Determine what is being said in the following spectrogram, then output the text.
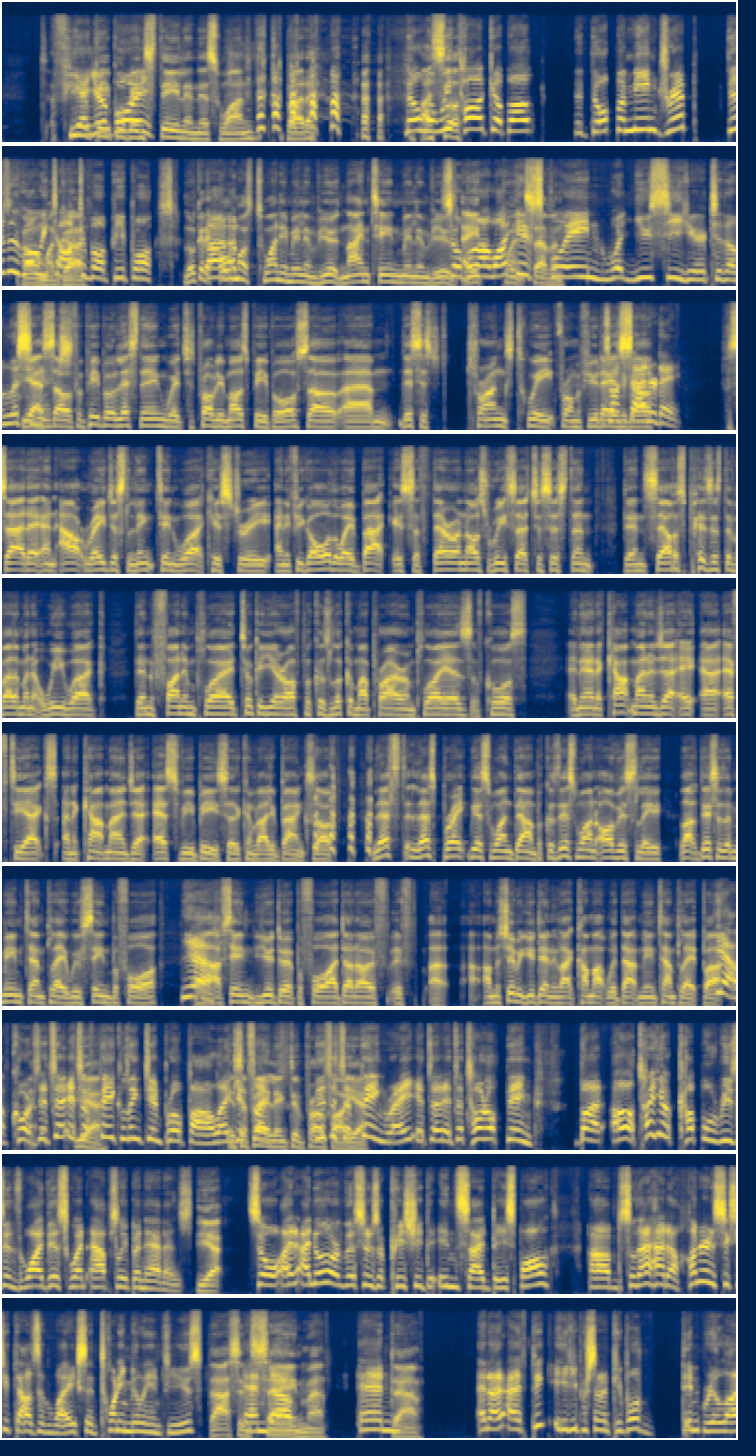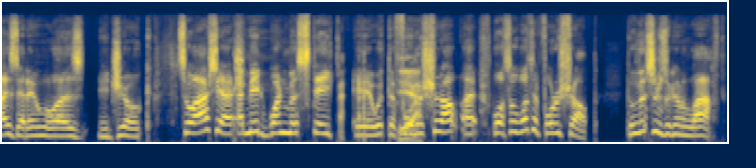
A few yeah, people boy... been stealing this one, but uh, no, when saw... we talk about the dopamine drip, this is what oh we talk God. about, people. Look at it, uh, almost 20 million views, 19 million views. So, 8. but I want you to explain what you see here to the listeners. Yeah, so for people listening, which is probably most people, so um, this is Trung's tweet from a few days it's ago. Saturday. For Saturday, an outrageous LinkedIn work history. And if you go all the way back, it's a Theranos research assistant, then sales business development at WeWork, then fun employed, took a year off because look at my prior employers, of course and then account manager uh, FTX and account manager SVB Silicon Valley Bank. So let's let's break this one down because this one obviously like this is a meme template we've seen before. Yeah. Uh, I've seen you do it before. I don't know if if uh, I'm assuming you didn't like come up with that meme template, but Yeah, of course. It's a it's yeah. a fake LinkedIn profile. Like it's, it's, a fake like, LinkedIn This is a Yeah. thing, right? It's a it's a total thing. But I'll tell you a couple reasons why this went absolutely bananas. Yeah. So I, I know our listeners appreciate the inside baseball. Um, so that had 160,000 likes and 20 million views. That's And, uh, insane, man. And Damn. and I, I think 80% of people didn't realize that it was a joke. So actually, I, I made one mistake uh, with the Yeah. Photoshop. Uh, well, so it wasn't Photoshop. The listeners are going to laugh.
